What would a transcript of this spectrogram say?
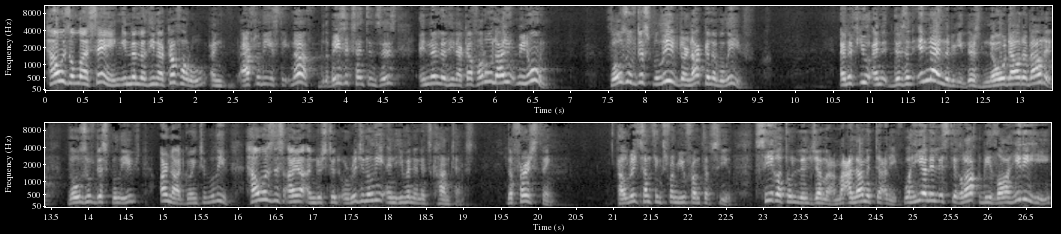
How is Allah saying, إِنَّ الَّذِينَ كَفَرُوا And after the isti'naf, the basic sentence is, إِنَّ الَّذِينَ كَفَرُوا لَا يُؤْمِنُونَ Those who have disbelieved are not going to believe. And if you, and there's an inna in the beginning, there's no doubt about it. Those who've disbelieved are not going to believe. How was this ayah understood originally and even in its context? The first thing, I'll read something from you from tafsir. صيغة للجمع مع علام التعريف وهي للاستغراق بظاهره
